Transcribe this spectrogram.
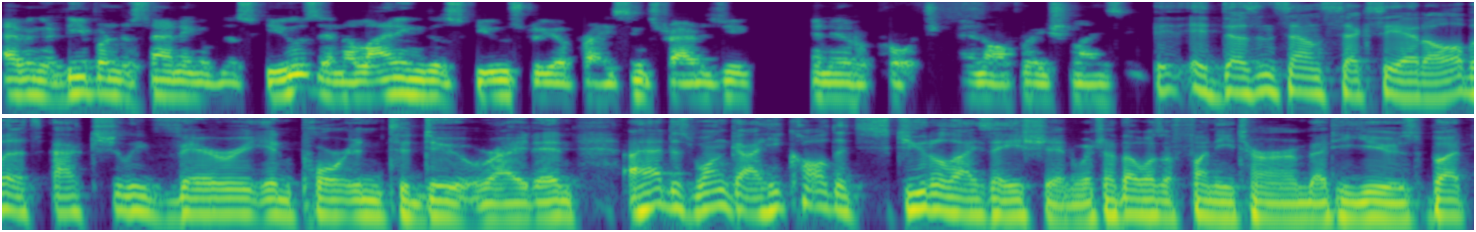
having a deep understanding of the SKUs and aligning the SKUs to your pricing strategy and your approach and operationalizing. It, it, doesn't sound sexy at all, but it's actually very important to do, right? And I had this one guy, he called it skutalization, which I thought was a funny term that he used, but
